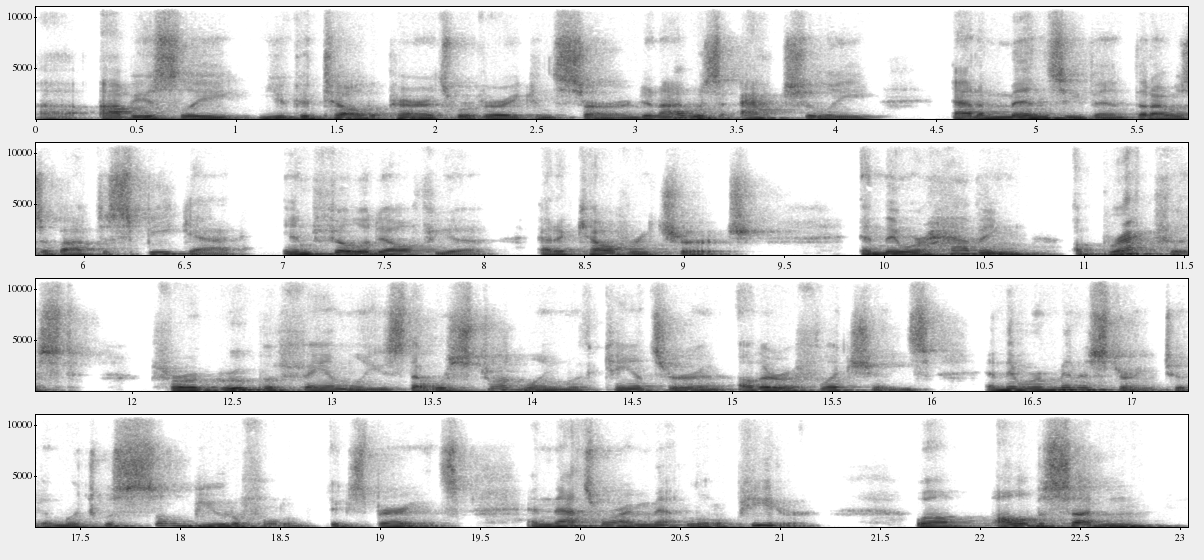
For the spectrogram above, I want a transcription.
uh, obviously you could tell the parents were very concerned. And I was actually at a men's event that I was about to speak at in Philadelphia at a Calvary church. And they were having a breakfast for a group of families that were struggling with cancer and other afflictions, and they were ministering to them, which was so beautiful to experience. And that's where I met little Peter. Well, all of a sudden,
